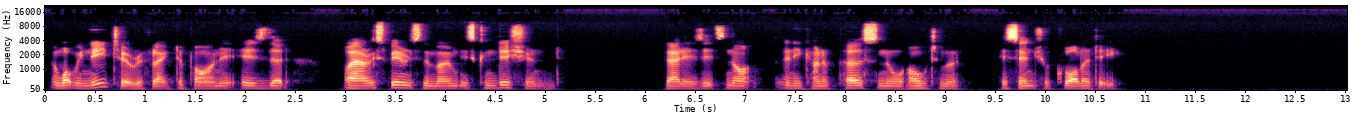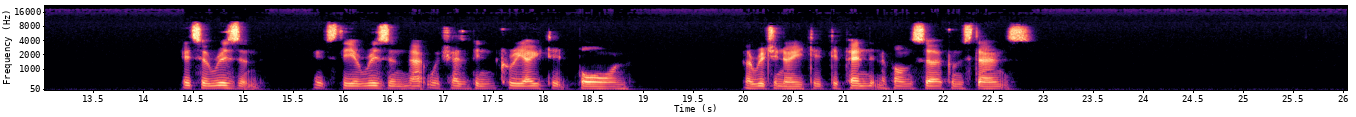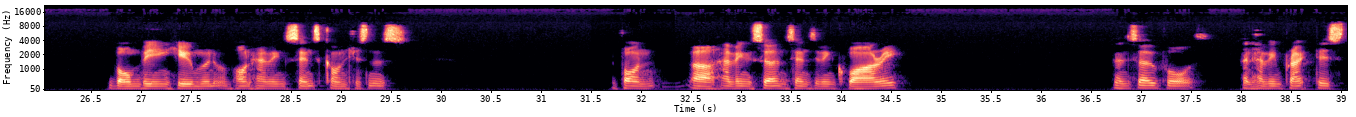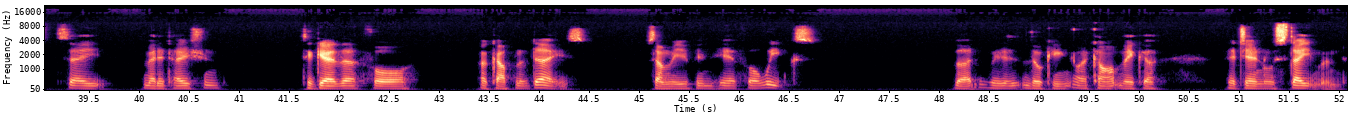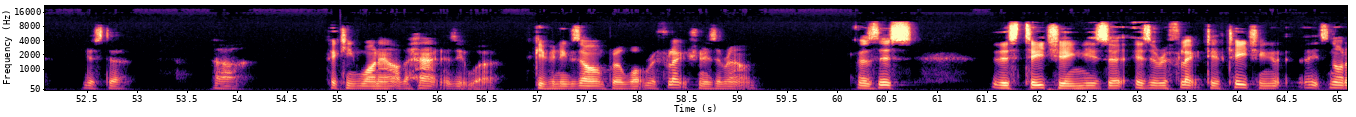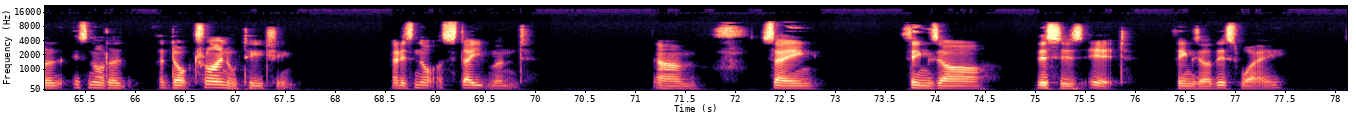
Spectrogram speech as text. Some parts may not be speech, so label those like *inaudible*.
and what we need to reflect upon is that our experience of the moment is conditioned. That is, it's not any kind of personal, ultimate, essential quality. It's arisen it's the arisen, that which has been created, born, originated, dependent upon circumstance, upon being human, upon having sense consciousness, upon uh, having a certain sense of inquiry, and so forth, and having practiced, say, meditation together for a couple of days. Some of you have been here for weeks. But we're looking, I can't make a, a general statement, just a, uh, picking one out of the hat, as it were, to give you an example of what reflection is around. Because this, this teaching is a, is a reflective teaching. It's not a, it's not a, a doctrinal teaching. And it's not a statement, um, saying things are this is it, things are this way,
